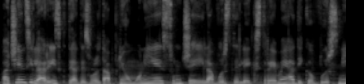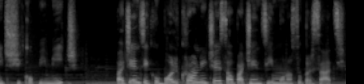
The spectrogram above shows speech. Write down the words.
Pacienții la risc de a dezvolta pneumonie sunt cei la vârstele extreme, adică vârstnici și copii mici, pacienții cu boli cronice sau pacienții imunosupresați.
